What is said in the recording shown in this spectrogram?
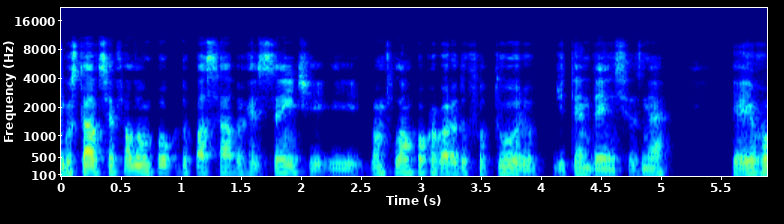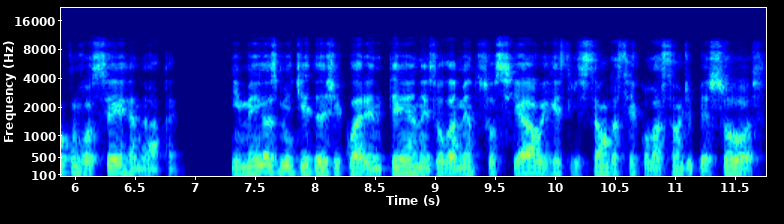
Gustavo, você falou um pouco do passado recente e vamos falar um pouco agora do futuro, de tendências, né? E aí eu vou com você, Renata. Em meio às medidas de quarentena, isolamento social e restrição da circulação de pessoas,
